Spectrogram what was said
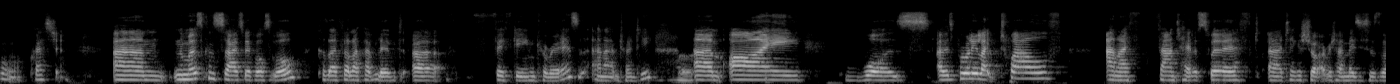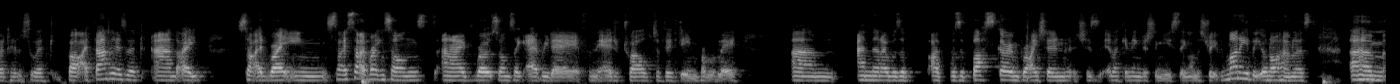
Oh, question. Um, the most concise way possible, because I feel like I've lived uh, 15 careers and I'm 20. Um, I was, I was probably like 12 and I found Taylor Swift. Uh, take a shot every time Maisie says the word Taylor Swift. But I found Taylor Swift and I started writing. So I started writing songs and I wrote songs like every day from the age of 12 to 15 probably. Um, and then I was a I was a busker in Brighton, which is like an English thing you sing on the street for money, but you're not homeless. Um,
